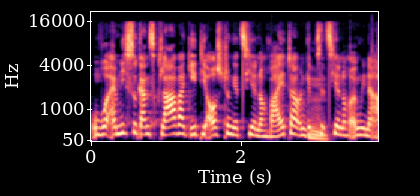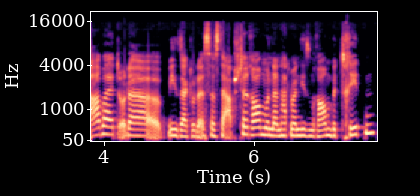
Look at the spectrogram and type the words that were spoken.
Und wo einem nicht so ganz klar war, geht die Ausstellung jetzt hier noch weiter und gibt es hm. jetzt hier noch irgendwie eine Arbeit oder wie gesagt, oder ist das der Abstellraum? Und dann hat man diesen Raum betreten.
